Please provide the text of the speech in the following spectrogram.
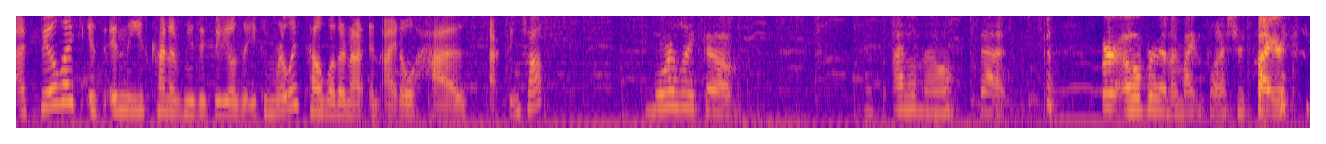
I feel like it's in these kind of music videos that you can really tell whether or not an idol has acting chops. More like um I don't know that we're over and I might slash your tires.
